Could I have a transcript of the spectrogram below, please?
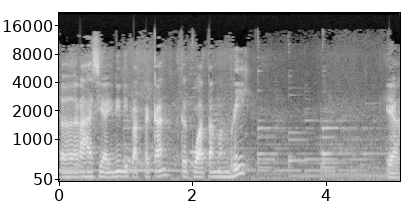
uh, rahasia ini dipraktekkan kekuatan memberi. Ya,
